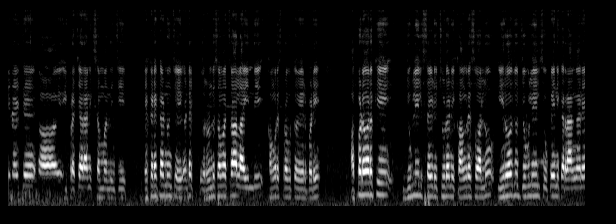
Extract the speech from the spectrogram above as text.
ఏదైతే ఈ ప్రచారానికి సంబంధించి ఎక్కడెక్కడి నుంచి అంటే రెండు సంవత్సరాలు అయింది కాంగ్రెస్ ప్రభుత్వం ఏర్పడి. అప్పటి వరకు జూబ్లీ హిల్స్ సైడ్ చూడని కాంగ్రెస్ వాళ్ళు ఈరోజు రోజు జూబ్లీ హిల్స్ ఉప ఎన్నిక రాగానే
